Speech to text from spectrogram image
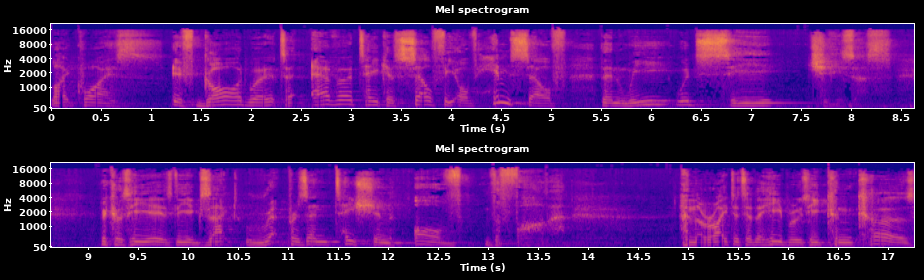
Likewise, if God were to ever take a selfie of himself, then we would see Jesus. Because he is the exact representation of the Father. And the writer to the Hebrews, he concurs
